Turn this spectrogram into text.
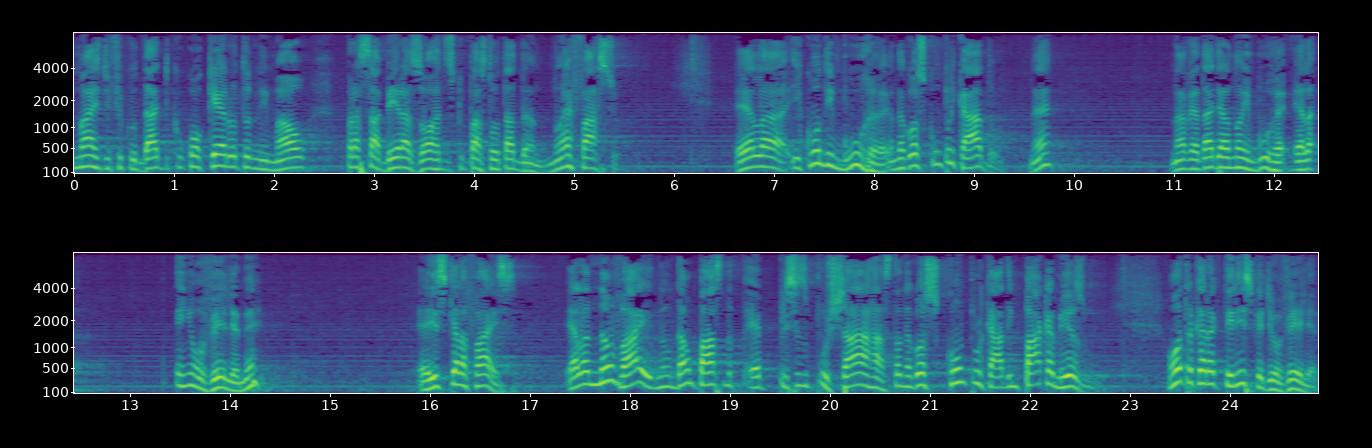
mais dificuldade que qualquer outro animal para saber as ordens que o pastor está dando. Não é fácil. Ela, e quando emburra, é um negócio complicado, né? Na verdade, ela não emburra, ela em ovelha, né? É isso que ela faz. Ela não vai, não dá um passo, é preciso puxar, arrastar, um negócio complicado, empaca mesmo. Outra característica de ovelha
